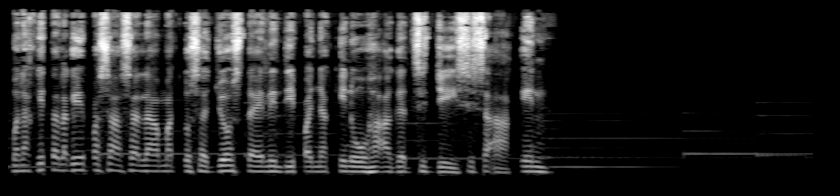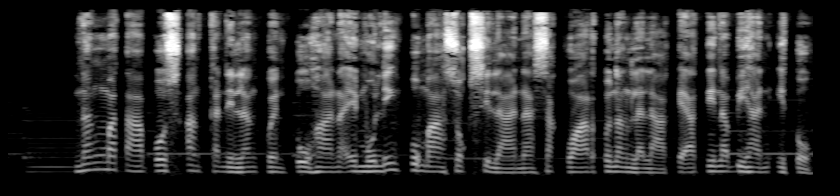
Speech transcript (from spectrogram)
Malaki talaga yung pasasalamat ko sa Diyos dahil hindi pa niya kinuha agad si JC sa akin. Nang matapos ang kanilang kwentuhan ay muling pumasok si Lana sa kwarto ng lalaki at tinabihan ito.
